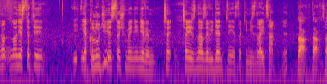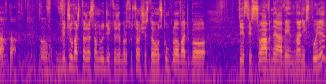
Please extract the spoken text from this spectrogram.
No, no niestety, i- jako ludzie jesteśmy, nie, nie wiem, część z nas ewidentnie jest takimi zdrajcami, nie? Tak, tak, tak, tak. No to, Wyczuwasz to, że są ludzie, którzy po prostu chcą się z Tobą skumplować, bo Ty jesteś sławny, a więc na nich spłynie?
